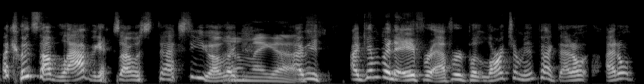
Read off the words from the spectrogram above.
I couldn't stop laughing as I was texting you. I'm like, oh my god. I mean, I give him an A for effort, but long term impact, I don't, I don't,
